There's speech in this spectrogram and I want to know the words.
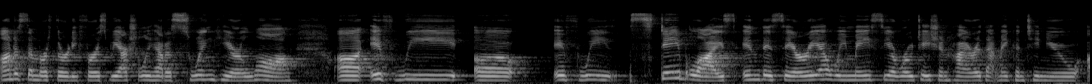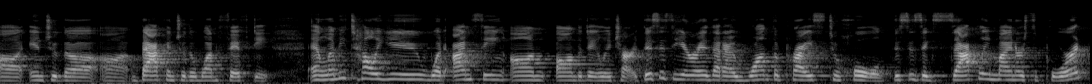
on december 31st we actually had a swing here long uh, if we uh, if we stabilize in this area, we may see a rotation higher that may continue uh, into the uh, back into the 150. And let me tell you what I'm seeing on, on the daily chart. This is the area that I want the price to hold. This is exactly minor support.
